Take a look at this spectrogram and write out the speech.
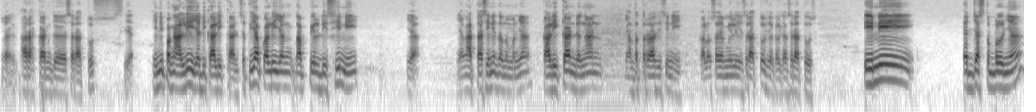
Ya, arahkan ke 100 ya. Ini pengali ya dikalikan. Setiap kali yang tampil di sini ya, yang atas ini teman-temannya kalikan dengan yang tertera di sini. Kalau saya milih 100 ya kalikan 100 ini adjustable-nya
